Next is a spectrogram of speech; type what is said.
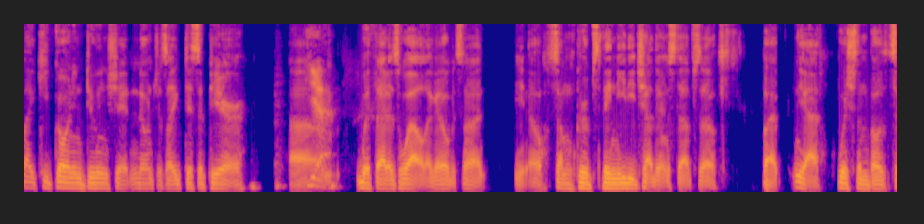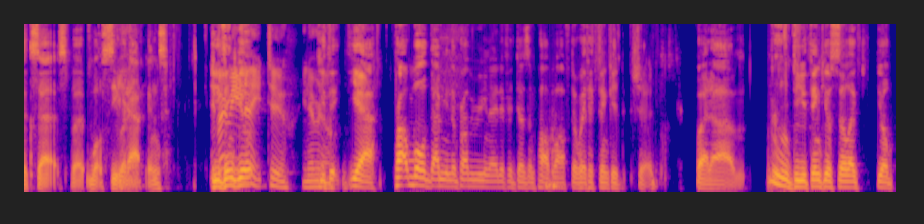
like keep going and doing shit and don't just like disappear. Um, Yeah. With that as well, like I hope it's not you know some groups they need each other and stuff. So, but yeah, wish them both success. But we'll see what happens. Do you think you'll? reunite too. You never know. you think, yeah, prob- well, I mean, they'll probably reunite if it doesn't pop off the way they think it should. But um, do you think you'll still like you'll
